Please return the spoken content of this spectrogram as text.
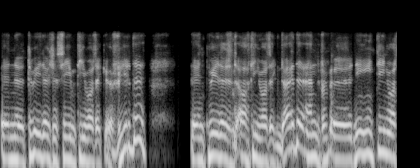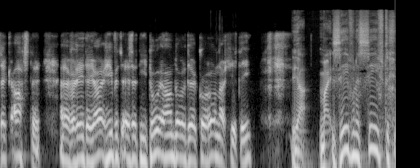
In 2017 was ik vierde. In 2018 was ik derde en in 2019 was ik achtste. En verleden jaar heeft het, is het niet doorgaan door de coronashit. Ja, maar 77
